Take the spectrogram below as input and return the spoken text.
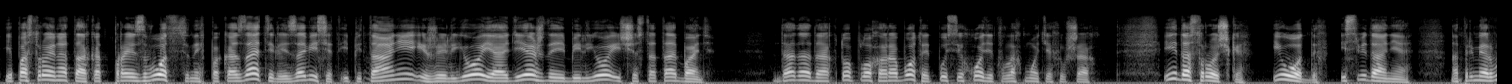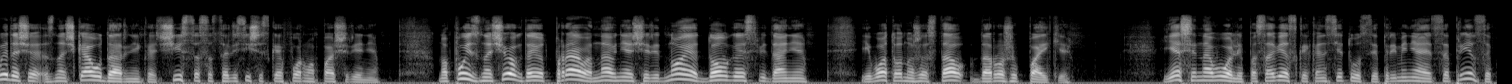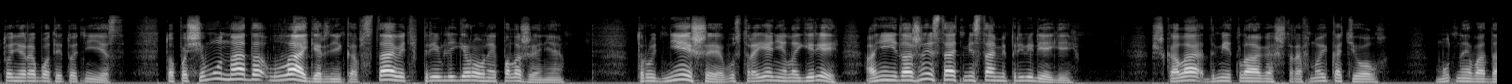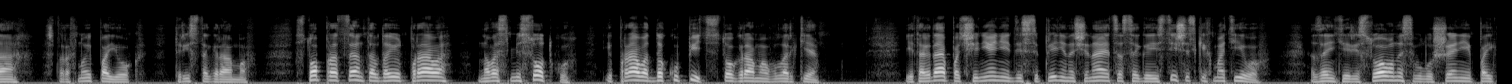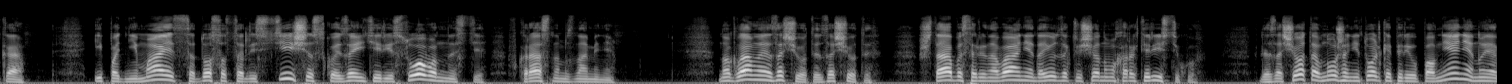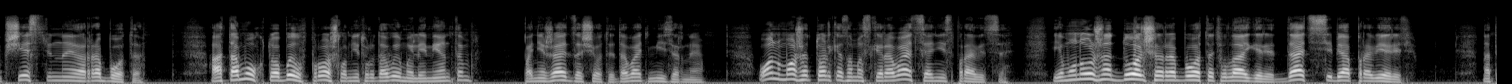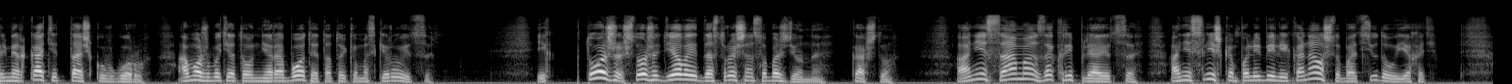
И построено так. От производственных показателей зависит и питание, и жилье, и одежда, и белье, и чистота бань. Да-да-да, кто плохо работает, пусть и ходит в лохмотьях и в шах. И досрочка. и отдых, и свидания. Например, выдача значка ударника, чисто социалистическая форма поощрения. Но пусть значок дает право на внеочередное долгое свидание. И вот он уже стал дороже пайки. Если на воле по советской конституции применяется принцип «кто не работает, тот не ест», то почему надо лагерников ставить в привилегированное положение? Труднейшие в устроении лагерей, они не должны стать местами привилегий. Шкала Дмитлага, штрафной котел, мутная вода, штрафной паек, 300 граммов. 100% дают право на восьмисотку и право докупить 100 граммов в ларьке. И тогда подчинение дисциплине начинается с эгоистических мотивов, заинтересованность в улучшении пайка, и поднимается до социалистической заинтересованности в красном знамени. Но главное зачеты, зачеты. Штабы соревнования дают заключенному характеристику. Для зачетов нужно не только перевыполнение, но и общественная работа. А тому, кто был в прошлом нетрудовым элементом, понижать зачеты, давать мизерные. Он может только замаскироваться, а не справиться. Ему нужно дольше работать в лагере, дать себя проверить. Например, катит тачку в гору, а может быть это он не работает, а только маскируется. И кто же, что же делает досрочно освобожденные? Как что? Они самозакрепляются. Они слишком полюбили канал, чтобы отсюда уехать.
